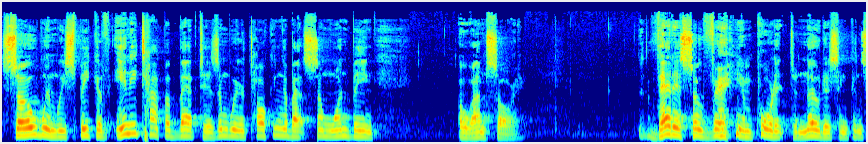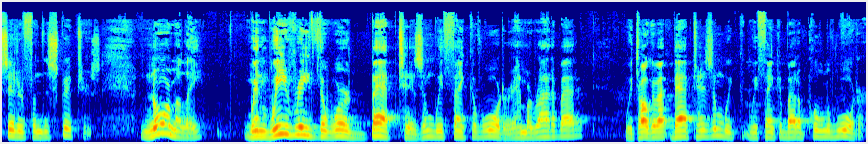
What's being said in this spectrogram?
So, when we speak of any type of baptism, we're talking about someone being, oh, I'm sorry. That is so very important to notice and consider from the scriptures. Normally, When we read the word baptism, we think of water. Am I right about it? We talk about baptism, we, we think about a pool of water.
